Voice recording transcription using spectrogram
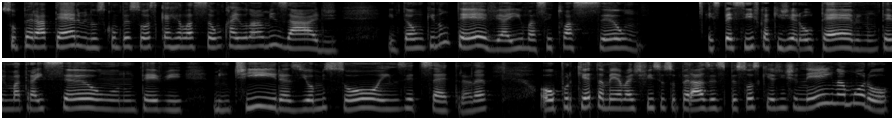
superar términos com pessoas que a relação caiu na amizade. Então, que não teve aí uma situação específica que gerou o término, não teve uma traição, não teve mentiras e omissões, etc, né? Ou porque também é mais difícil superar, às vezes, pessoas que a gente nem namorou.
